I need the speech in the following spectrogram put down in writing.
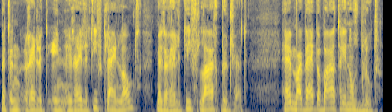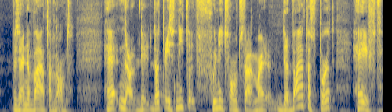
Met een relatief, klein land, met een relatief laag budget. maar we hebben water in ons bloed. We zijn een waterland. nou, dat is niet voor niets ontstaan. Maar de watersport heeft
